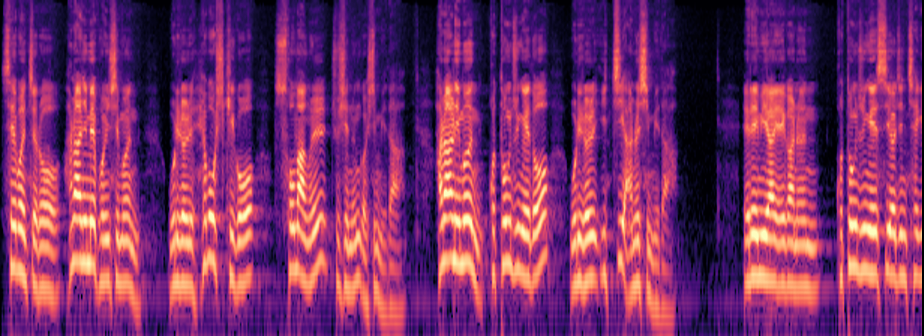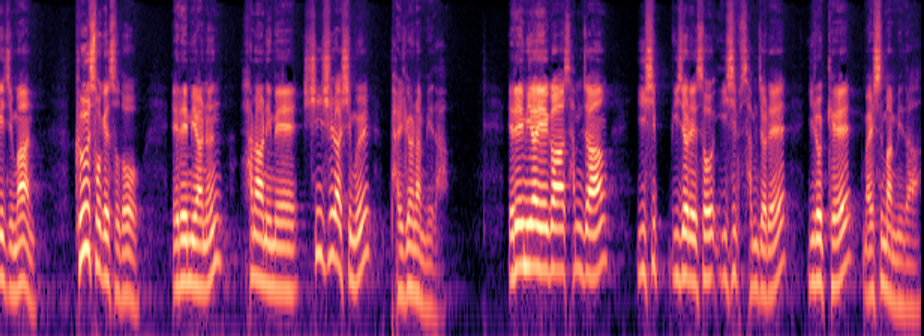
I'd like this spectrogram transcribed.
세 번째로 하나님의 본심은 우리를 회복시키고 소망을 주시는 것입니다. 하나님은 고통 중에도 우리를 잊지 않으십니다. 에레미야 예가는 고통 중에 쓰여진 책이지만 그 속에서도 에레미야는 하나님의 신실하심을 발견합니다. 에레미야 예가 3장 22절에서 23절에 이렇게 말씀합니다.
